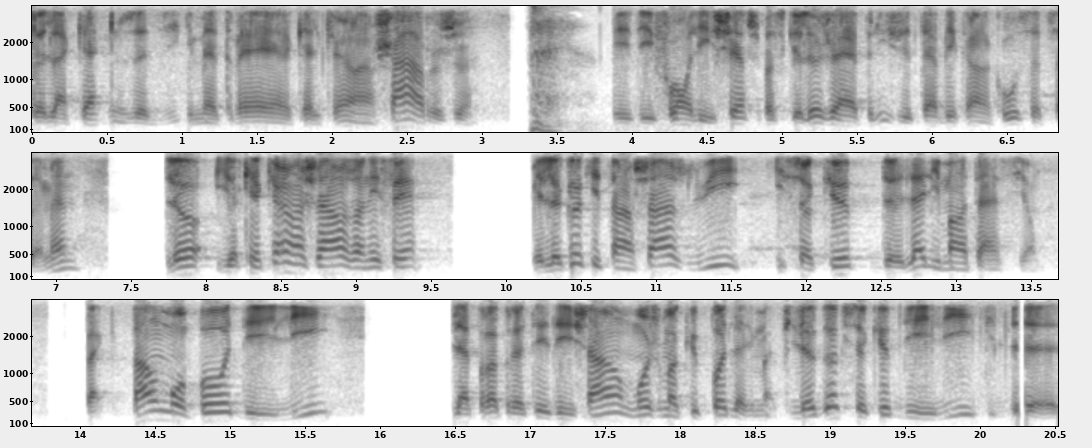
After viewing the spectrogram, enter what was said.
De la CAC nous a dit qu'il mettrait quelqu'un en charge. Et des fois, on les cherche parce que là, j'ai appris, j'étais à Bécancourt cette semaine. Là, il y a quelqu'un en charge, en effet. Mais le gars qui est en charge, lui, il s'occupe de l'alimentation. Fait que parle-moi pas des lits, de la propreté des chambres. Moi, je m'occupe pas de l'alimentation. Puis le gars qui s'occupe des lits de, de-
